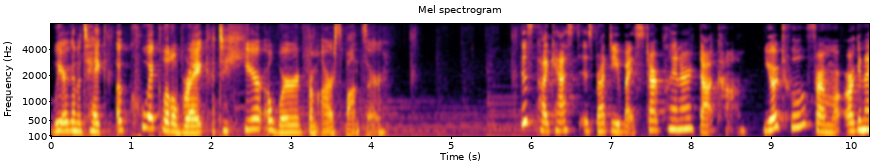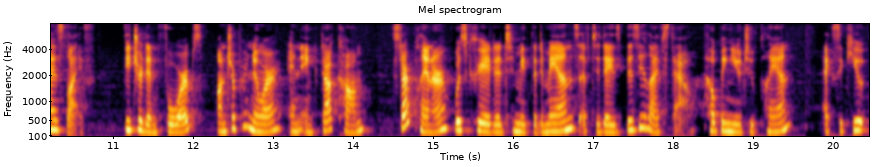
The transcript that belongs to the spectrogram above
We are going to take a quick little break to hear a word from our sponsor. This podcast is brought to you by StartPlanner.com, your tool for a more organized life. Featured in Forbes, Entrepreneur, and Inc.com, Start Planner was created to meet the demands of today's busy lifestyle, helping you to plan, execute,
